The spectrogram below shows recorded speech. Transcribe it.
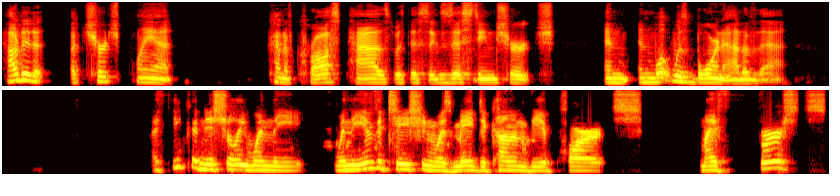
how did a church plant kind of cross paths with this existing church and and what was born out of that i think initially when the when the invitation was made to come and be a part my first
